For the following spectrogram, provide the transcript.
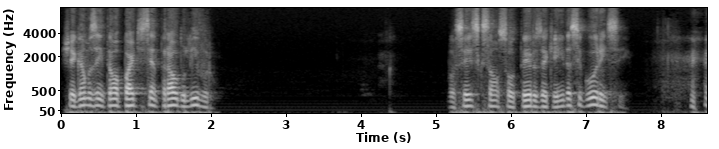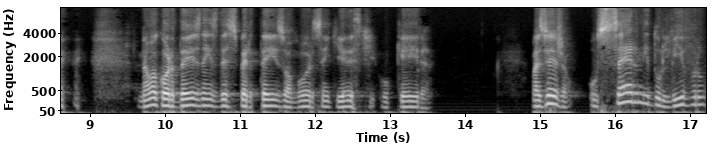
Chegamos então à parte central do livro. Vocês que são solteiros aqui ainda segurem-se. Não acordeis nem desperteis o amor sem que este o queira. Mas vejam, o cerne do livro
